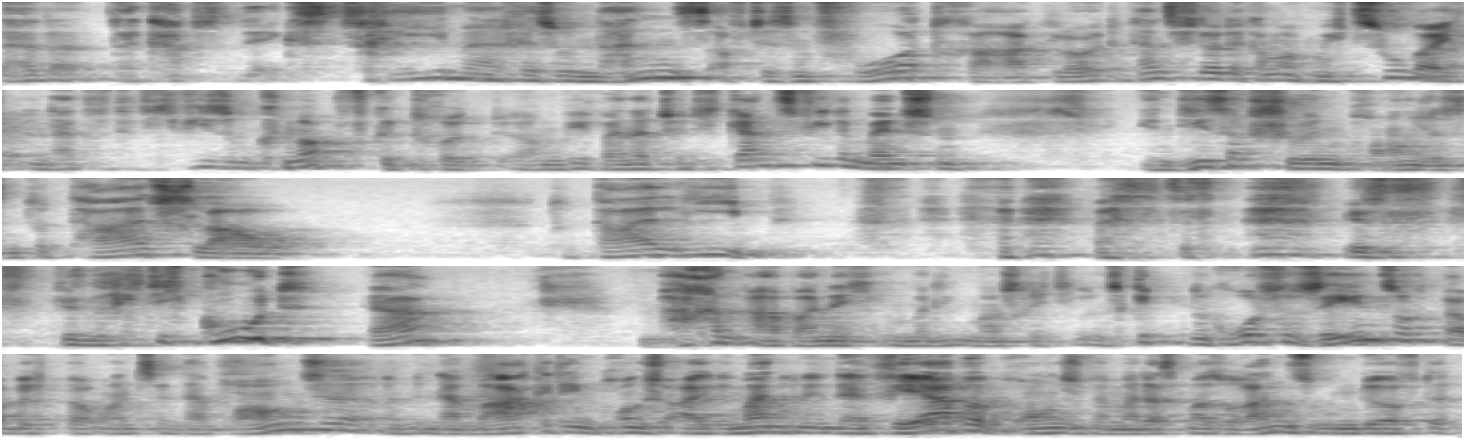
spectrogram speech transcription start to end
da, da, da gab es eine extreme Resonanz auf diesem Vortrag. Leute, ganz viele Leute kamen auf mich zu, weil ich, dann hatte ich wie so einen Knopf gedrückt irgendwie, weil natürlich ganz viele Menschen in dieser schönen Branche sind total schlau, total lieb. wir, sind, wir sind richtig gut, ja machen aber nicht unbedingt immer das Richtige. Und es gibt eine große Sehnsucht, glaube ich, bei uns in der Branche und in der Marketingbranche allgemein und in der Werbebranche, wenn man das mal so ranzoomen dürfte,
